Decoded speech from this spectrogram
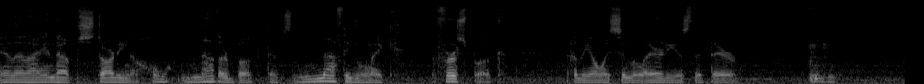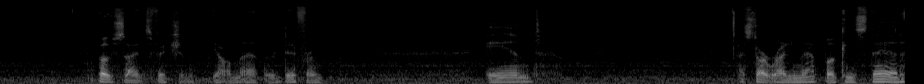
and then I end up starting a whole another book that's nothing like the first book. Uh, the only similarity is that they're both science fiction. Beyond that, they're different. And I start writing that book instead.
